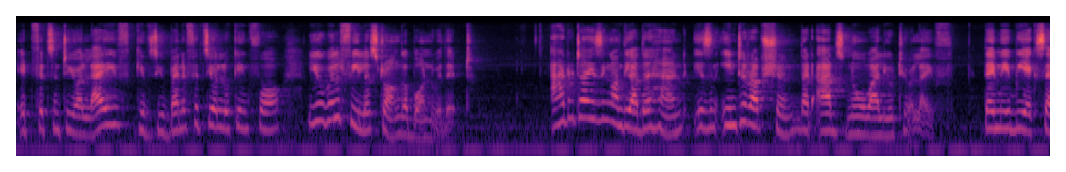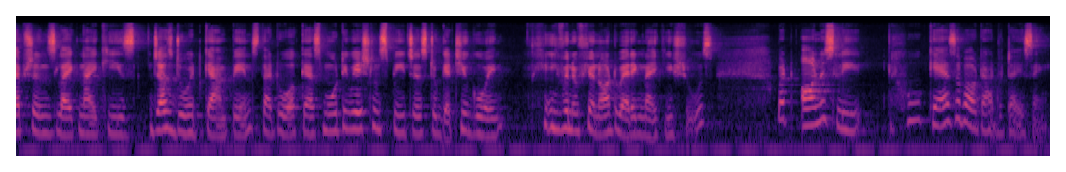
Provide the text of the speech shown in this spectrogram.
it fits into your life, gives you benefits you're looking for, you will feel a stronger bond with it. Advertising, on the other hand, is an interruption that adds no value to your life. There may be exceptions like Nike's Just Do It campaigns that work as motivational speeches to get you going, even if you're not wearing Nike shoes. But honestly, who cares about advertising?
